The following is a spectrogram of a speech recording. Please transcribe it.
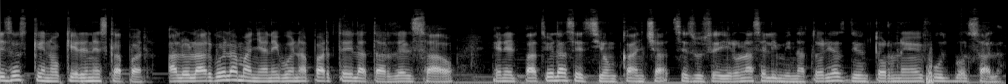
Presos que no quieren escapar. A lo largo de la mañana y buena parte de la tarde del sábado, en el patio de la sección cancha se sucedieron las eliminatorias de un torneo de fútbol sala,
